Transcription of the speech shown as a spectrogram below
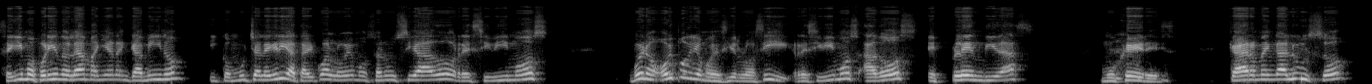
Seguimos poniendo la mañana en camino y con mucha alegría, tal cual lo hemos anunciado, recibimos, bueno, hoy podríamos decirlo así, recibimos a dos espléndidas mujeres. Carmen Galuso,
